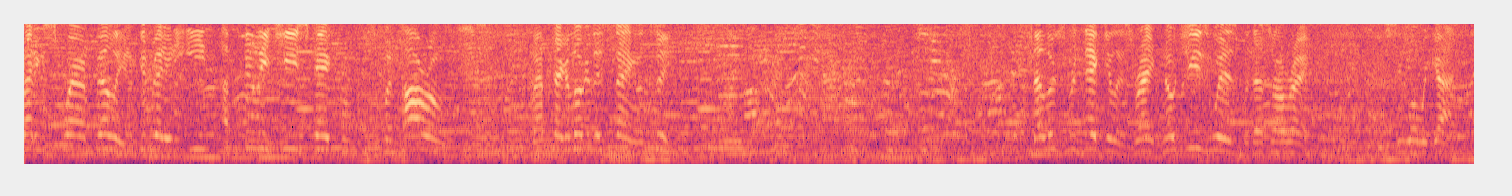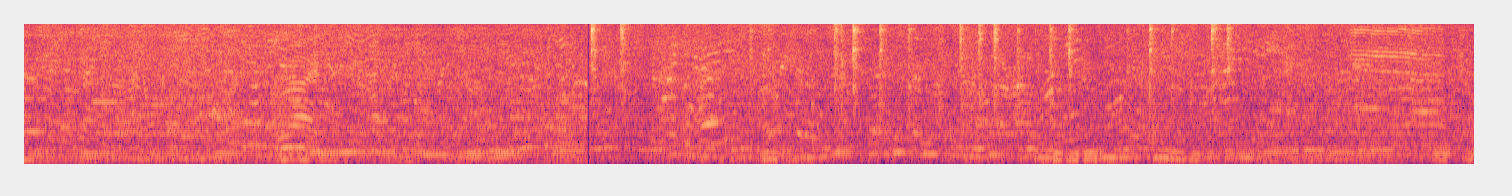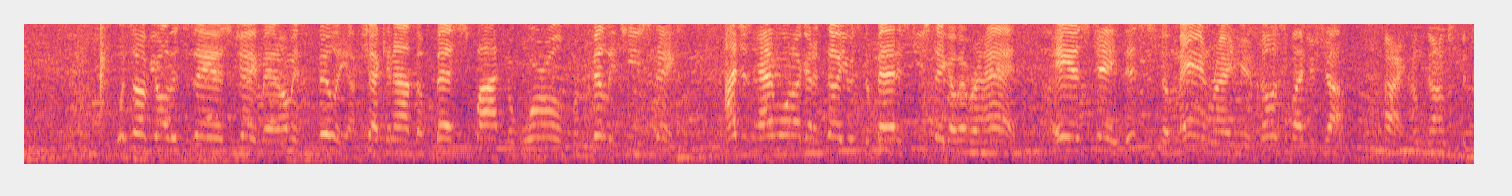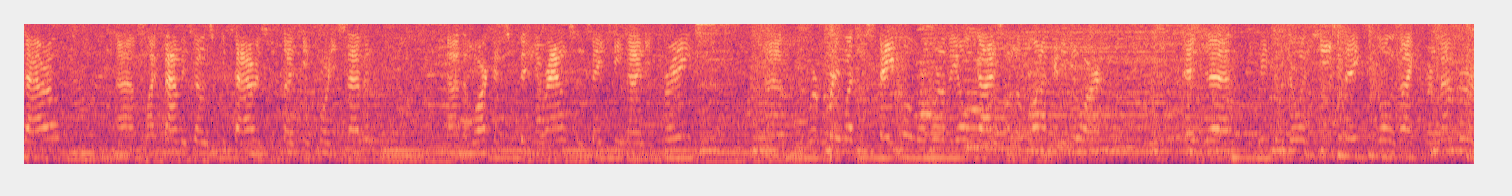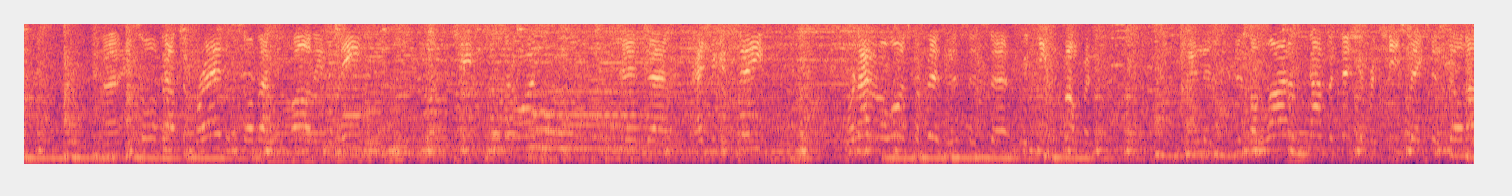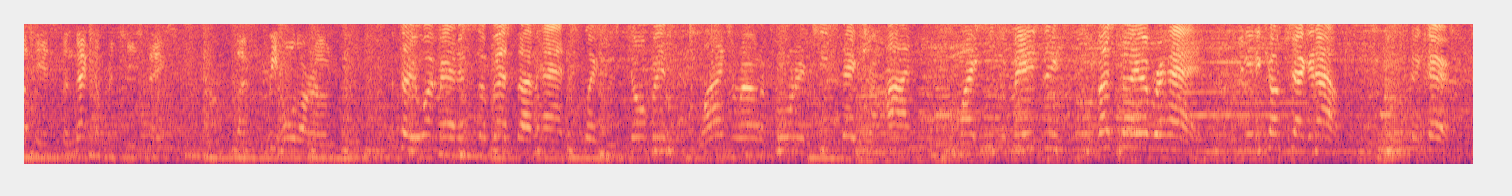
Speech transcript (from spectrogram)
Reading Square in Philly. I'm getting ready to eat a Philly cheesesteak from Spataro's. I'm gonna have to take a look at this thing. Let's see. That looks ridiculous, right? No Cheez Whiz, but that's all right. Let's see what we got. What's up, y'all? This is ASJ, man. I'm in Philly. I'm checking out the best spot in the world for Philly cheesesteaks. I just had one. I gotta tell you, it's the baddest cheesesteak I've ever had. ASJ, this is the man right here. Tell us about your shop. Hi, I'm Dom Spataro. Uh, my family's owned Spataro since 1947. Uh, the market's been around since 1893. Uh, we're pretty much a staple. We're one of the old guys on the block in New York. And uh, we've been doing cheesesteaks as long as I can remember. Quality of the meat. Moving on. And uh, as you can see, we're not at a loss for business. It's uh, we keep pumping. And there's, there's a lot of competition for cheesesteaks in Philadelphia. It's the mecca for cheesesteaks. But we hold our own. I tell you what, man, this is the best I've had. This place is jumping. Lines around the corner. Cheesesteaks are hot. Spice is amazing. Best I ever had. You need to come check it out. Take care.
